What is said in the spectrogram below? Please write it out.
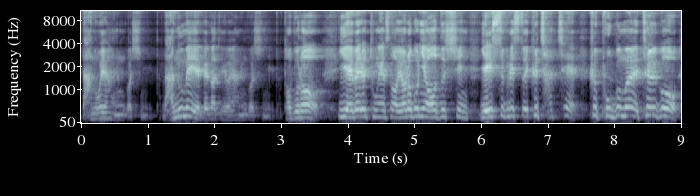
나눠야 하는 것입니다. 나눔의 예배가 되어야 하는 것입니다. 더불어 이 예배를 통해서 여러분이 얻으신 예수 그리스도의 그 자체, 그 복음을 들고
